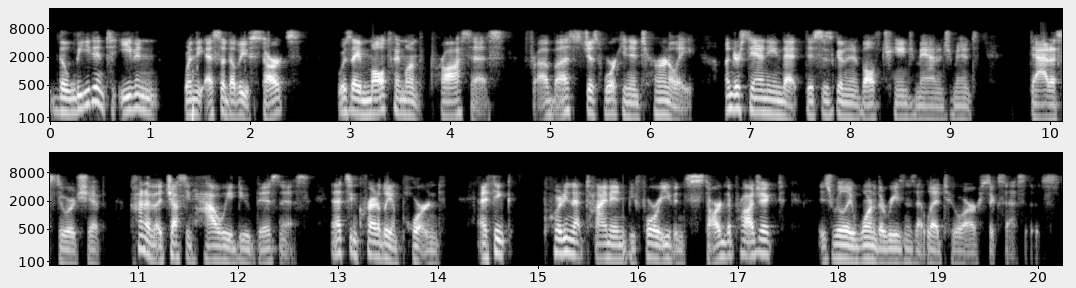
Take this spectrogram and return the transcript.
the lead into even when the SOW starts, was a multi-month process of us just working internally, understanding that this is going to involve change management, data stewardship, kind of adjusting how we do business. And that's incredibly important. And I think putting that time in before we even started the project is really one of the reasons that led to our successes.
